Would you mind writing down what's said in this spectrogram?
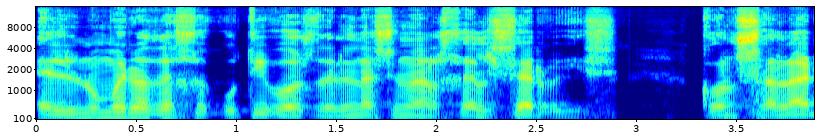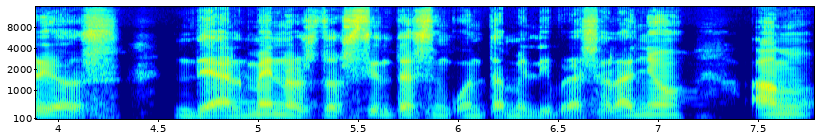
El número de ejecutivos del National Health Service con salarios de al menos 250.000 libras al año han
